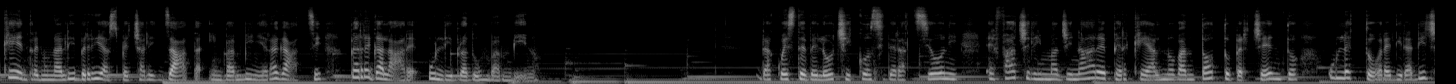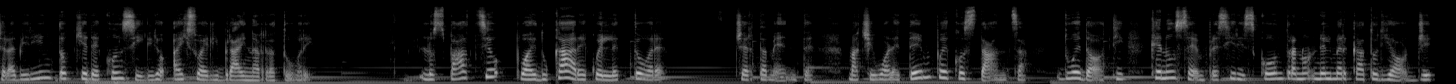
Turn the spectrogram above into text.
che entra in una libreria specializzata in bambini e ragazzi per regalare un libro ad un bambino. Da queste veloci considerazioni è facile immaginare perché al 98% un lettore di Radice Labirinto chiede consiglio ai suoi librai narratori. Lo spazio può educare quel lettore? Certamente, ma ci vuole tempo e costanza, due doti che non sempre si riscontrano nel mercato di oggi,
